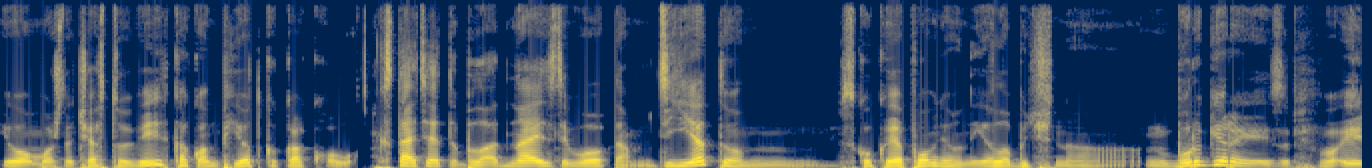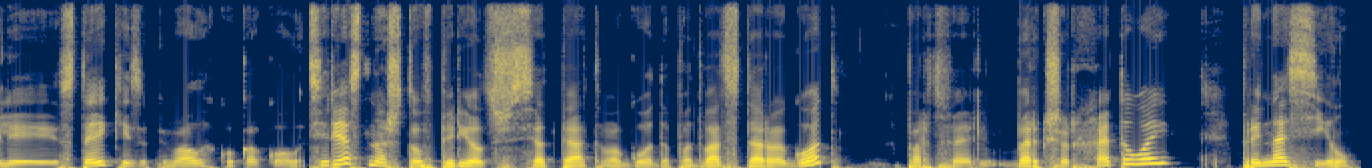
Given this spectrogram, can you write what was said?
его можно часто увидеть, как он пьет Кока-Колу. Кстати, это была одна из его там диет, он, сколько я помню, он ел обычно бургеры запив... или стейки и запивал их Кока-Колой. Интересно, что в период с 65 года по 22 год портфель Berkshire Hathaway приносил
